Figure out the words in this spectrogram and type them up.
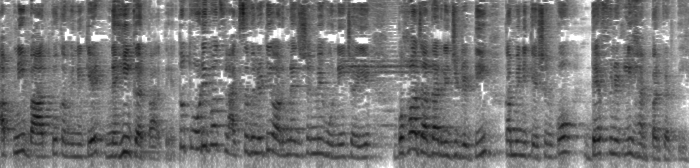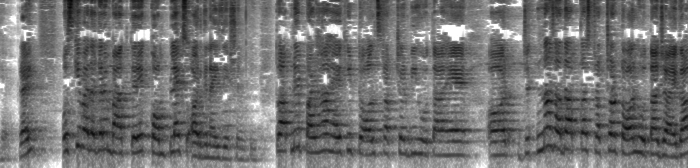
अपनी बात को कम्युनिकेट नहीं कर पाते तो थोड़ी बहुत फ्लेक्सिबिलिटी ऑर्गेनाइजेशन में होनी चाहिए। बहुत ज़्यादा रिजिडिटी कम्युनिकेशन को डेफिनेटली हेम्पर करती है राइट उसके बाद अगर हम बात करें कॉम्प्लेक्स ऑर्गेनाइजेशन की तो आपने पढ़ा है कि टॉल स्ट्रक्चर भी होता है और जितना ज़्यादा आपका स्ट्रक्चर टॉल होता जाएगा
